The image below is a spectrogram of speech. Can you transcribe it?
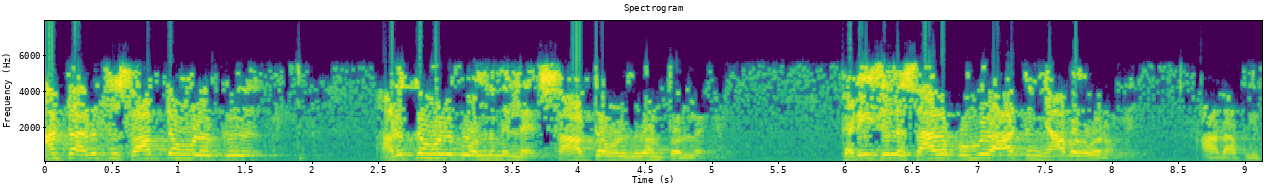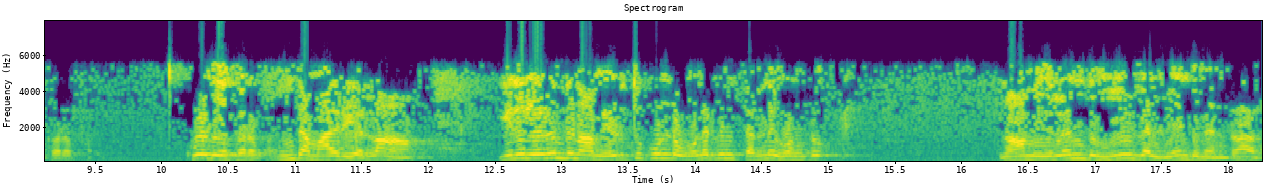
ஆட்டை அறுத்து சாப்பிட்டவங்களுக்கு அடுத்தவங்களுக்கு ஒன்றும் இல்லை சாப்பிட்டவங்களுக்கு தான் தொல்லை. கடைசியில் சாக போகும்போது ஆட்டு ஞாபகம் வரும். ஆடா போய் பிறப்போம் கோடிய பிறப்பு இந்த மாதிரி எல்லாம் இதிலிருந்து நாம் எடுத்துக்கொண்ட உணர்வின் தன்மை கொண்டு நாம் இதிலிருந்து மீள்தல் வேண்டும் என்றால்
